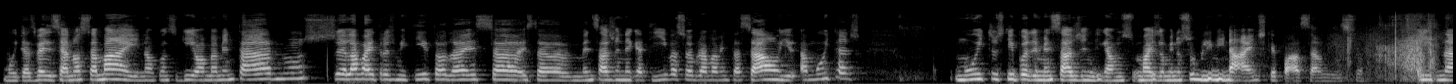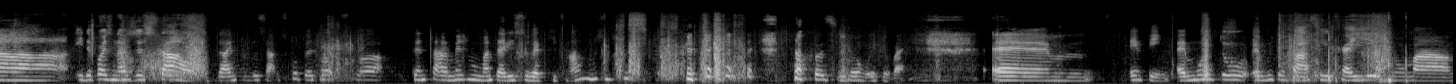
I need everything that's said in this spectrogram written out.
Muitas vezes, se a nossa mãe não conseguiu amamentar-nos, ela vai transmitir toda essa, essa mensagem negativa sobre a amamentação. E há muitas, muitos tipos de mensagens, digamos, mais ou menos subliminais que passam nisso. E, na, e depois, na gestão da introdução. Desculpa, estou a tentar mesmo manter isso vertical, mas não consigo, não consigo muito bem. É, enfim, é muito, é muito fácil cair numa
